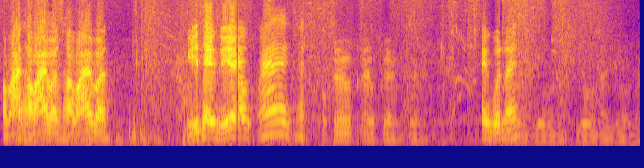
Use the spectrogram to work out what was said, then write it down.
Thoải mái thoải mái bên thoải mái bên. Nghĩ thêm nghĩ không à, ok ok ok ok. Em bên đây vô nè vô nè vô nè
